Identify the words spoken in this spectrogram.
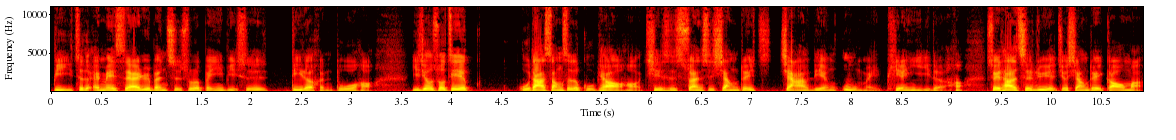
比这个 MSCI 日本指数的本益比是低了很多哈。也就是说，这些五大商社的股票哈，其实算是相对价廉物美、便宜的哈，所以它的值率也就相对高嘛。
